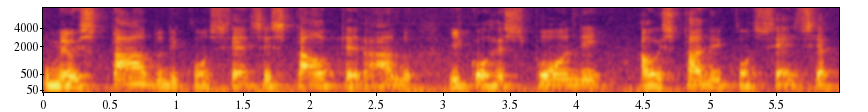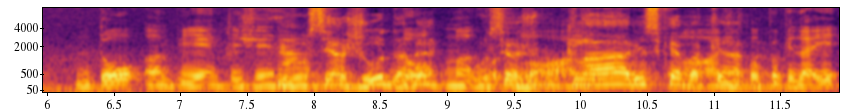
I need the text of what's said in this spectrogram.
o meu estado de consciência está alterado e corresponde ao estado de consciência do ambiente geral. E você ajuda, né? Você ajuda, lógico, claro, isso que é lógico, bacana. Porque daí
